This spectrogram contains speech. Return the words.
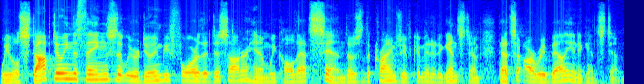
We will stop doing the things that we were doing before that dishonor Him. We call that sin. Those are the crimes we've committed against Him. That's our rebellion against Him.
